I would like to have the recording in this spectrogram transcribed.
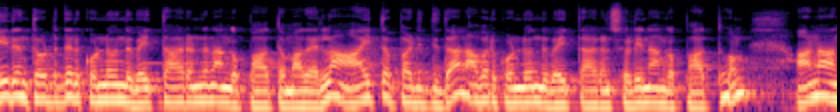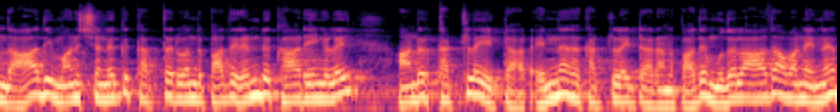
ஈரன் தோட்டத்தில் கொண்டு வந்து வைத்தாருன்னு நாங்கள் பார்த்தோம். அதெல்லாம் ஆயத்தப்படுத்தி தான் அவர் கொண்டு வந்து வைத்தாருன்னு சொல்லி நாங்கள் பார்த்தோம். ஆனால் அந்த ஆதி மனுஷனுக்கு கத்தர் வந்து பார்த்து ரெண்டு காரியங்களை ஆண்டவர் கட்டளையிட்டார். என்ன கட்டளையிட்டார்னு பார்த்து முதலாவது அவன் என்ன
